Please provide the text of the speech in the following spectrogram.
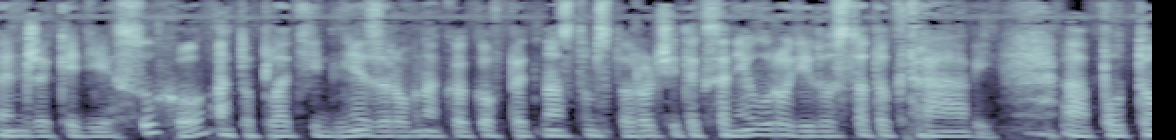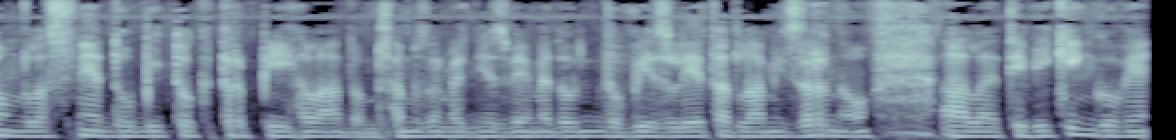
Lenže keď je sucho, a to platí dnes rovnako ako v 15. storočí, tak sa neurodí dostatok trávy. A potom vlastne dobytok trpí hladom. Samozrejme, dnes vieme do, doviezť lietadlami zrno, ale tí vikingovia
